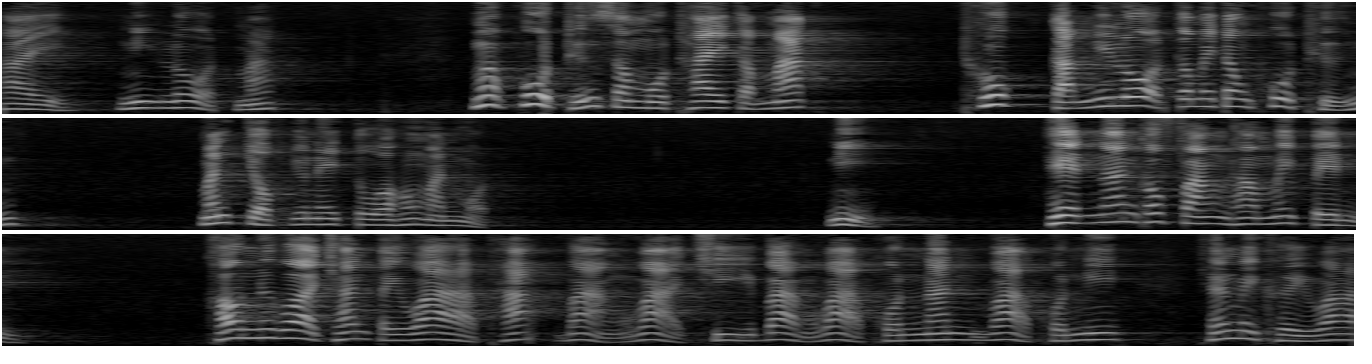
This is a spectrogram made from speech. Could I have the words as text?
ทัยนิโรธมรรคเมื่อพูดถึงสมุทัยกับมรรคทุกกับนิโรธก็ไม่ต้องพูดถึง มันจบอยู่ในตัวของมันหมด นี่ เหตุนั้นเขาฟังทำไม่เป็น เขานึกว่าฉันไปว่าพระบ้างว่าชีบ้างว่าคนนั้นว่าคนนี้ ฉันไม่เคยว่า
